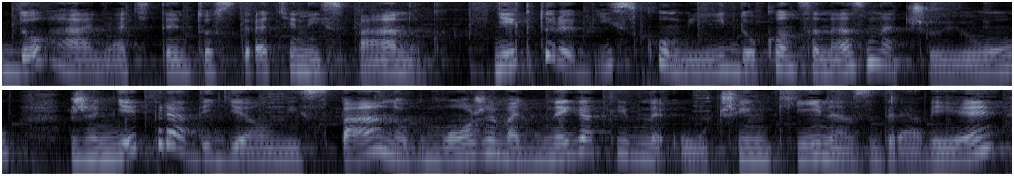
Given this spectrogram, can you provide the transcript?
doháňať tento stratený spánok. Niektoré výskumy dokonca naznačujú, že nepravidelný spánok môže mať negatívne účinky na zdravie,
